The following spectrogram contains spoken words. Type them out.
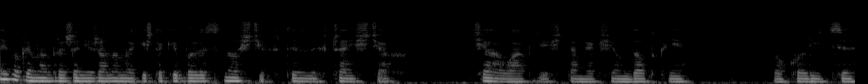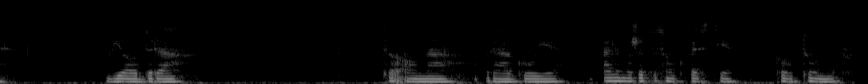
No i w ogóle mam wrażenie, że ona ma jakieś takie bolesności w tylnych częściach ciała, gdzieś tam jak się dotknie w okolicy biodra, to ona reaguje. Ale może to są kwestie kołtunów.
